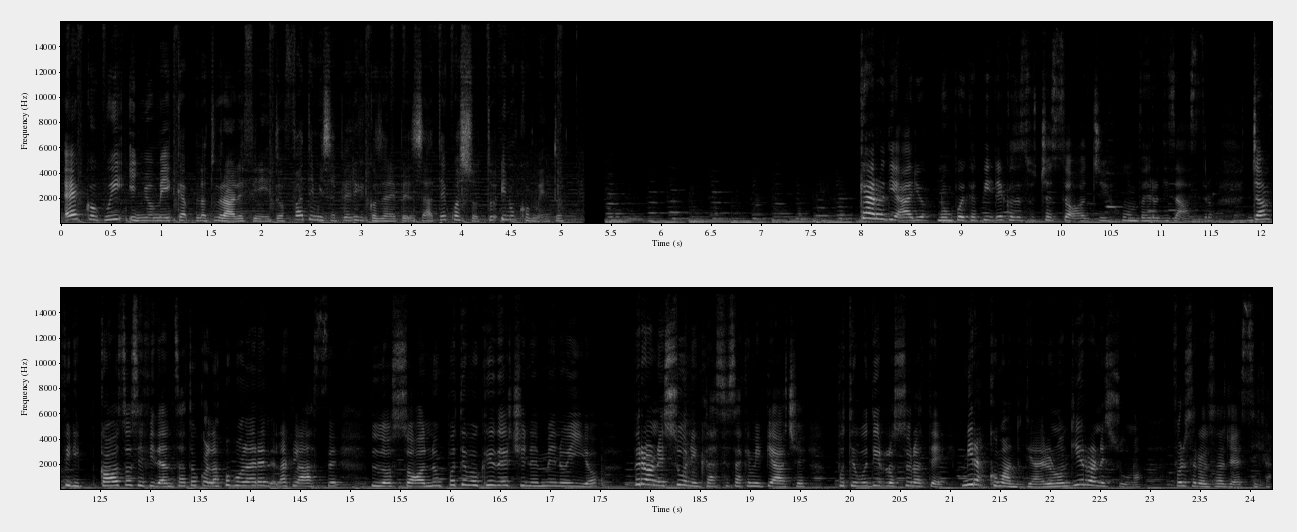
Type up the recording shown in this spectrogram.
Ecco qui il mio make-up naturale finito, fatemi sapere che cosa ne pensate qua sotto in un commento. Caro diario, non puoi capire cosa è successo oggi, un vero disastro. Gianfilippo Coso si è fidanzato con la popolare della classe. Lo so, non potevo crederci nemmeno io. Però nessuno in classe sa che mi piace. Potevo dirlo solo a te. Mi raccomando, diario, non dirlo a nessuno. Forse lo sa Jessica,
